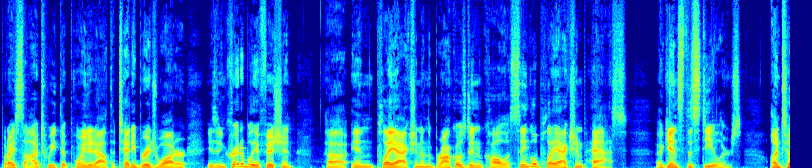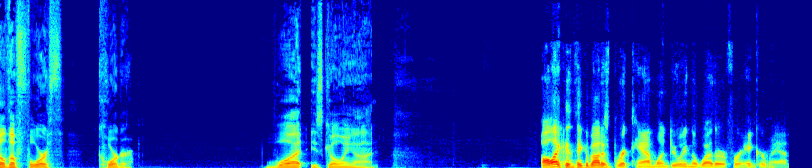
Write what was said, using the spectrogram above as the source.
But I saw a tweet that pointed out that Teddy Bridgewater is incredibly efficient uh, in play action and the Broncos didn't call a single play action pass against the Steelers until the fourth quarter. What is going on? All I can think about is Brick Tamland doing the weather for Anchorman.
